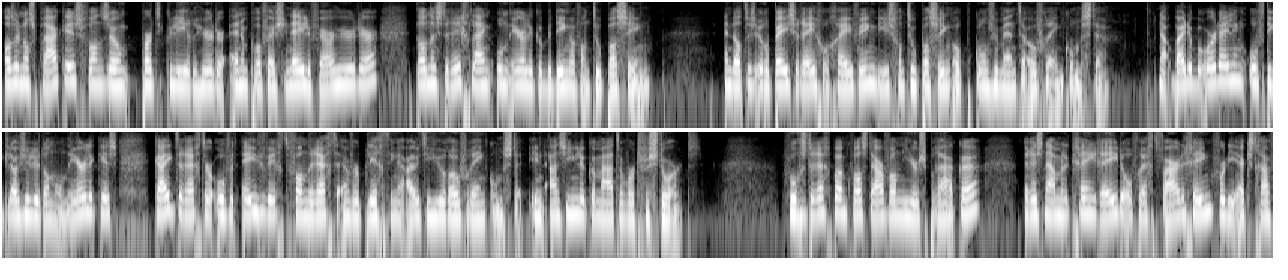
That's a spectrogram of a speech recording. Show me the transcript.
Als er nog sprake is van zo'n particuliere huurder en een professionele verhuurder, dan is de richtlijn oneerlijke bedingen van toepassing. En dat is Europese regelgeving, die is van toepassing op consumentenovereenkomsten. Nou, bij de beoordeling of die clausule dan oneerlijk is, kijkt de rechter of het evenwicht van de rechten en verplichtingen uit die huurovereenkomsten in aanzienlijke mate wordt verstoord. Volgens de rechtbank was daarvan hier sprake. Er is namelijk geen reden of rechtvaardiging voor die extra 5%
